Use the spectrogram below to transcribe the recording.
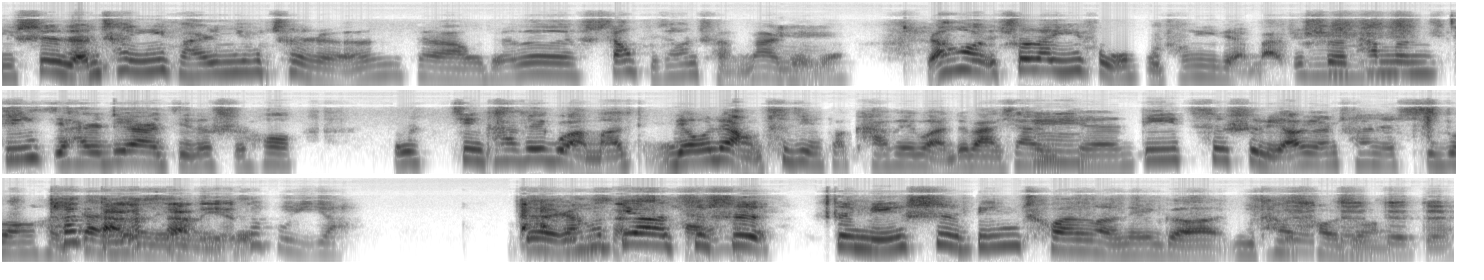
你是人衬衣服还是衣服衬人，对吧？我觉得相辅相成吧，这个。嗯然后说到衣服，我补充一点吧，就是他们第一集还是第二集的时候，不是进咖啡馆嘛，有两次进咖啡馆，对吧？下雨天，第一次是李瑶媛穿着西装，很他干练的样子。颜色不一样。对，然后第二次是是明士兵穿了那个一套套装，对对对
